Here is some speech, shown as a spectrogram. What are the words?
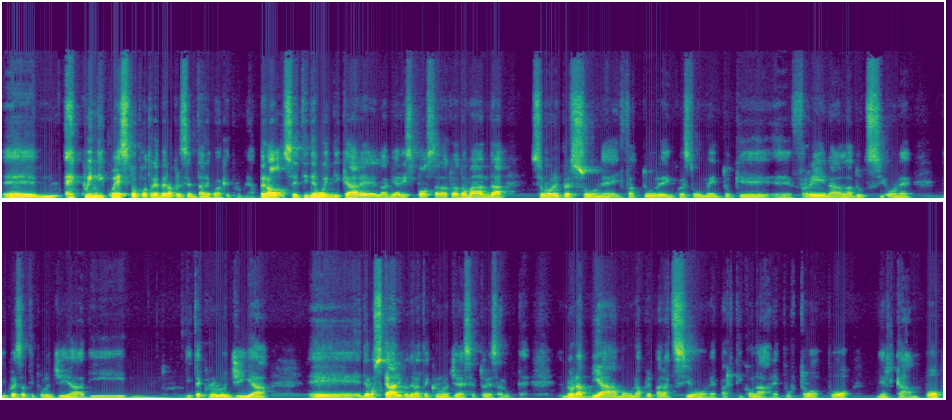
E, ehm, e, quindi questo potrebbe rappresentare qualche problema. Però se ti devo indicare la mia risposta alla tua domanda, sono le persone il fattore in questo momento che eh, frena l'adozione di questa tipologia di, di tecnologia e dello scarico della tecnologia nel settore salute. Non abbiamo una preparazione particolare purtroppo nel campo,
